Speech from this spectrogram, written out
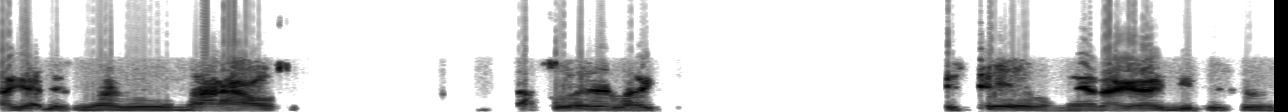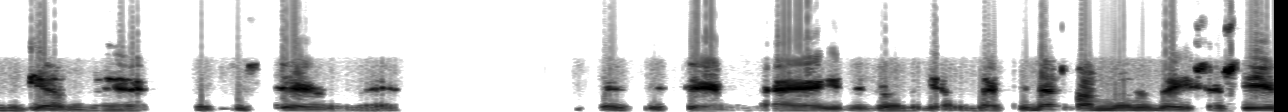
I got this one room in my house. I swear, like it's terrible, man. I gotta get this room together, man. It's just terrible, man. It's, it's terrible. I gotta get this room together. That's, that's my motivation. See,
